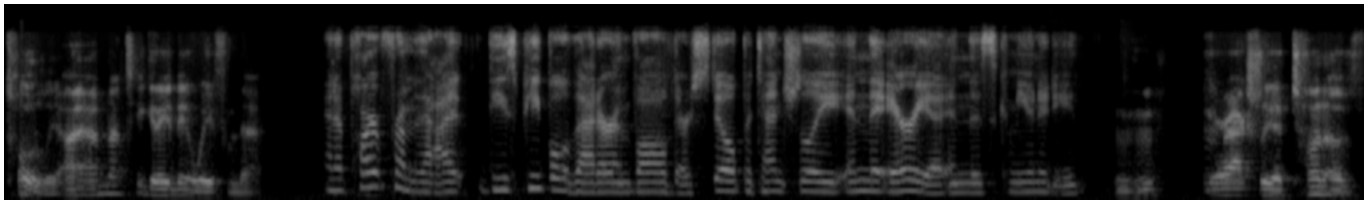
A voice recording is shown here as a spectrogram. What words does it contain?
Totally. I, i'm not taking anything away from that. And apart from that, these people that are involved are still potentially in the area in this community. hmm There are actually a ton of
